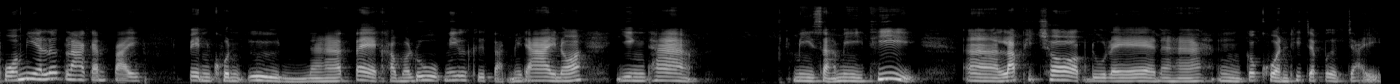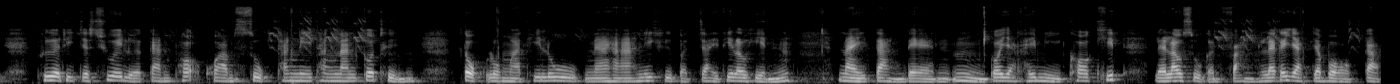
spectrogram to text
ผัวเมียเลิกลากันไปเป็นคนอื่นนะคะแต่คำว่าลูกนี่ก็คือตัดไม่ได้เนาะยิ่งถ้ามีสามีที่รับผิดชอบดูแลนะคะก็ควรที่จะเปิดใจ เพื่อที่จะช่วยเหลือกัน เพราะความสุขทั้งนี้ทั้งนั้นก็ถึงตกลงมาที่ลูกนะคะนี่คือปัจจัยที่เราเห็นในต่างแดน อืมก็อยากให้มีข้อคิดและเล่าสู่กันฟัง และก็อยากจะบอกกับ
